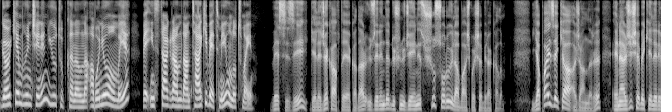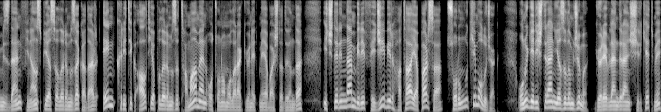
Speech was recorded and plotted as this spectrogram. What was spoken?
Görkem Hınçe'nin YouTube kanalına abone olmayı ve Instagram'dan takip etmeyi unutmayın. Ve sizi gelecek haftaya kadar üzerinde düşüneceğiniz şu soruyla baş başa bırakalım. Yapay zeka ajanları, enerji şebekelerimizden finans piyasalarımıza kadar en kritik altyapılarımızı tamamen otonom olarak yönetmeye başladığında, içlerinden biri feci bir hata yaparsa sorumlu kim olacak? Onu geliştiren yazılımcı mı, görevlendiren şirket mi,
